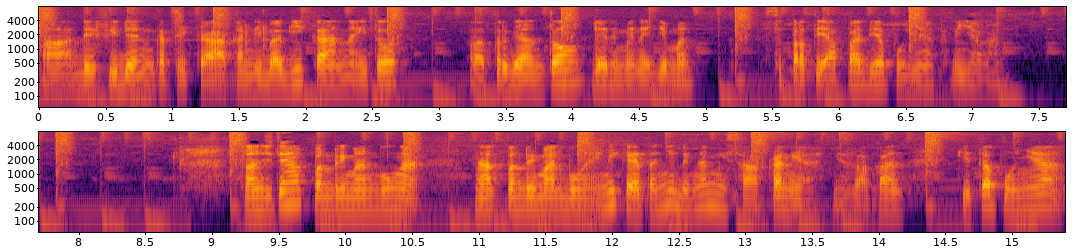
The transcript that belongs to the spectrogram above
uh, dividen ketika akan dibagikan. Nah itu uh, tergantung dari manajemen seperti apa dia punya kebijakan. Selanjutnya hak penerimaan bunga. Nah, hak penerimaan bunga ini kaitannya dengan misalkan ya, misalkan kita punya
